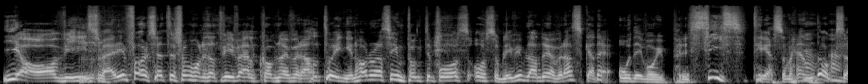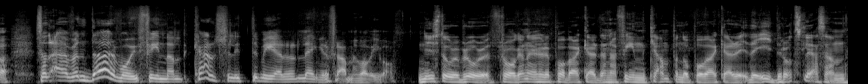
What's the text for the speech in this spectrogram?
Ja, vi i Sverige förutsätter som vanligt att vi är välkomna överallt och ingen har några synpunkter på oss och så blir vi ibland överraskade. Och det var ju precis det som hände också. Så att även där var ju Finland kanske lite mer längre fram än vad vi var. Ny storebror, frågan är hur det påverkar den här finnkampen då påverkar det idrottsliga sen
